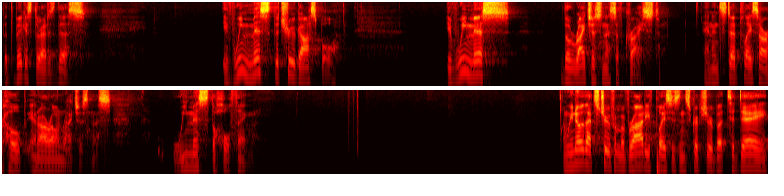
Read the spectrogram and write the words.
But the biggest threat is this if we miss the true gospel, if we miss the righteousness of Christ and instead place our hope in our own righteousness, we miss the whole thing. And we know that's true from a variety of places in Scripture, but today,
